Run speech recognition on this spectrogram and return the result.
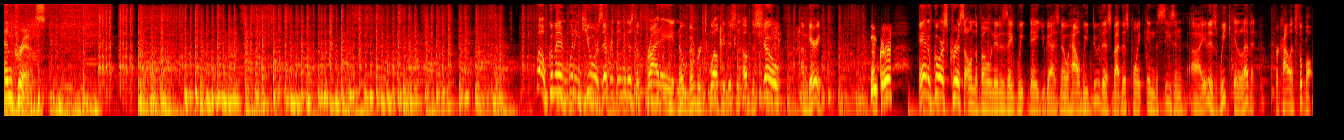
and Chris. Welcome in, Winning Cures Everything. It is the Friday, November 12th edition of the show. I'm Gary. I'm Chris. And of course, Chris on the phone. It is a weekday. You guys know how we do this by this point in the season. Uh, it is week 11 for college football.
